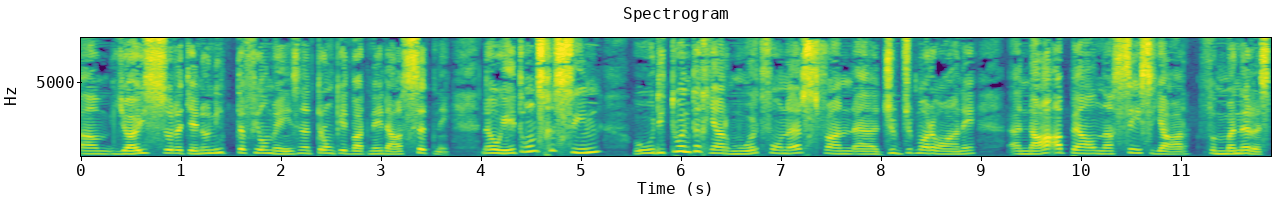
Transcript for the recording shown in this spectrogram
um juis sodat jy nou nie te veel mense in 'n tronk het wat net daar sit nie. Nou het ons gesien hoe die 20 jaar moordvonnis van uh, Jubjub Marwane uh, na appel na 6 jaar verminder is.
